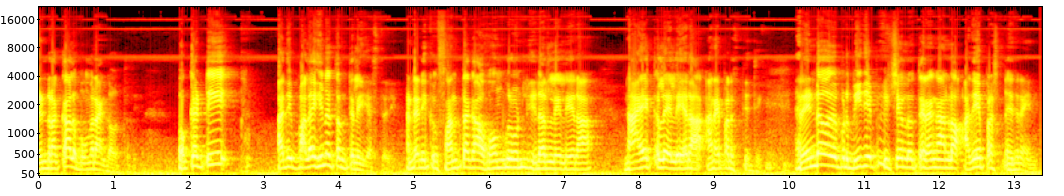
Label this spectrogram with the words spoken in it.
రెండు రకాల బుమరాంగ్ అవుతుంది. ఒకటి అది బలహీనతను తెలియజేస్తుంది. అంటే నీకు సొంతగా హోమ్ గ్రౌండ్ లీడర్లే లేరా నాయకులే లేరా అనే పరిస్థితి. రెండవది ఇప్పుడు బీజేపీ విషయంలో తెలంగాణలో అదే ప్రశ్న ఎదురైంది.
